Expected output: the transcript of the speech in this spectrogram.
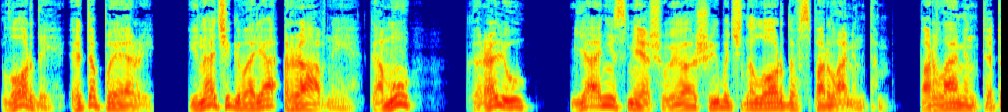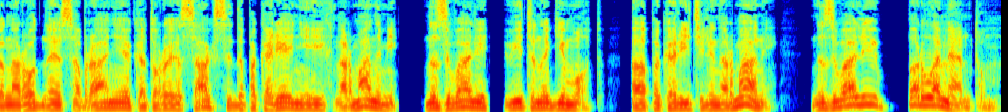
Лорды — это пэры, иначе говоря, равные. Кому? Королю. Я не смешиваю ошибочно лордов с парламентом. Парламент — это народное собрание, которое саксы до покорения их норманами называли Витанагемот, а покорители-норманы называли парламентум.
